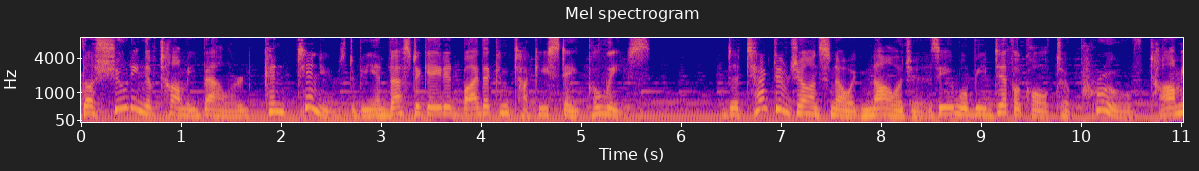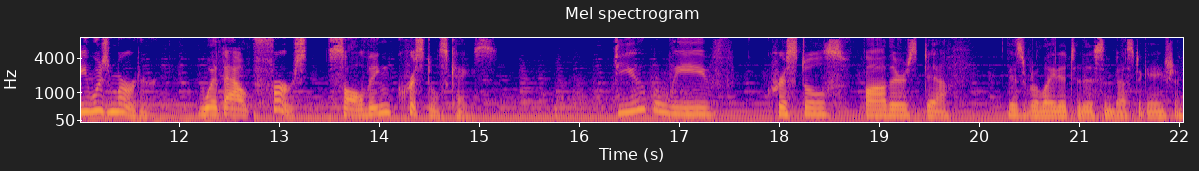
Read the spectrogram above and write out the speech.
The shooting of Tommy Ballard continues to be investigated by the Kentucky State Police. Detective John Snow acknowledges it will be difficult to prove Tommy was murdered without first solving Crystal's case. Do you believe Crystal's father's death is related to this investigation?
